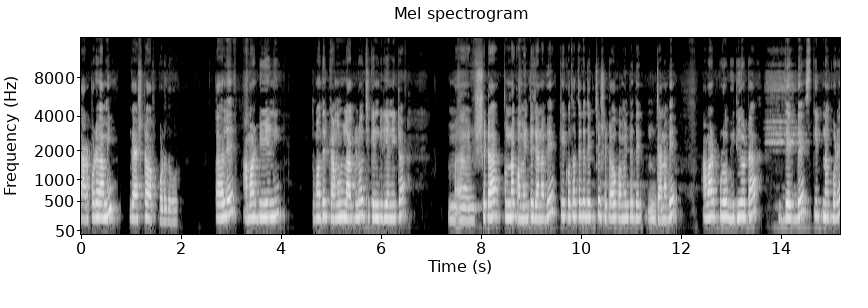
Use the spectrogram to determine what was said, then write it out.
তারপরে আমি গ্যাসটা অফ করে দেবো। তাহলে আমার বিরিয়ানি তোমাদের কেমন লাগল চিকেন বিরিয়ানিটা? সেটা তোমরা কমেন্টে জানাবে। কে কোথা থেকে দেখছ সেটাও কমেন্টে জানাবে। আমার পুরো ভিডিওটা দেখবে স্কিপ না করে।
